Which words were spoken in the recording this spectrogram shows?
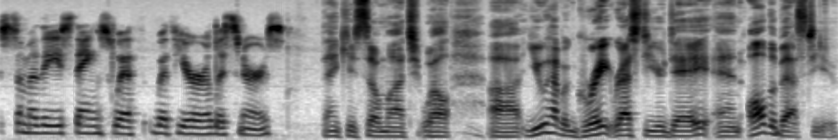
some of these things with with your listeners. Thank you so much. Well, uh, you have a great rest of your day, and all the best to you.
